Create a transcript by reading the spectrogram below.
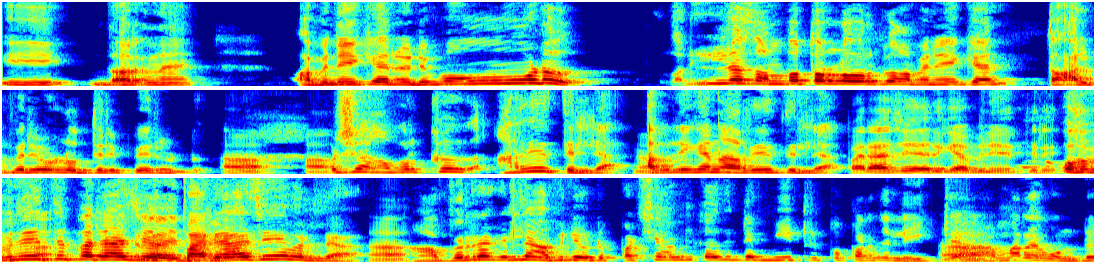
ഈ എന്താ പറയുന്നത് അഭിനയിക്കാൻ ഒരുപാട് നല്ല സമ്പത്തുള്ളവർക്കും അഭിനയിക്കാൻ താല്പര്യമുള്ള ഒത്തിരി പേരുണ്ട്. പക്ഷെ അവർക്ക് അറിയത്തില്ല. അഭിനയിക്കാൻ അറിയത്തില്ല. പരാജയമായിരിക്കും അഭിനയത്തിൽ പരാജയമായിരിക്കും. പരാജയമല്ല. അവരുടെ എല്ലാം അഭിനയമുണ്ട്. പക്ഷെ അവർക്ക് അതിന്റെ മീറ്റർ ഇപ്പൊ പറഞ്ഞല്ലേ ഈ ക്യാമറ കൊണ്ട്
